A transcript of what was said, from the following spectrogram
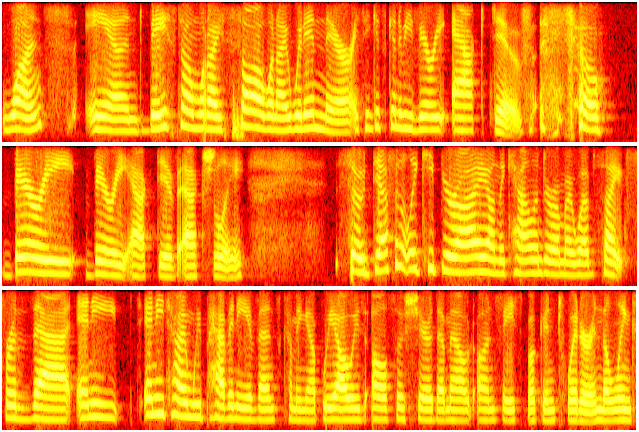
once and based on what I saw when I went in there, I think it's going to be very active. So very very active actually. So definitely keep your eye on the calendar on my website for that. Any anytime we have any events coming up we always also share them out on facebook and twitter and the links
